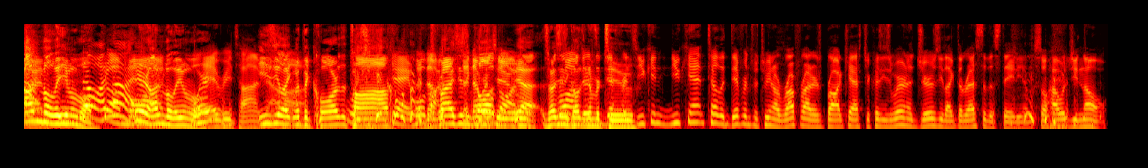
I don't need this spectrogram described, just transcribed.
unbelievable. No, I'm not. You're unbelievable. every time. Easy, now, like huh? with the core, the top. Okay, hold The on. Surprised he The hasn't called two. Yeah, surprised he hasn't called you number two. You can you can't tell the difference between a Rough Riders broadcaster because he's wearing a jersey like the rest of the stadium. So how would you know?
